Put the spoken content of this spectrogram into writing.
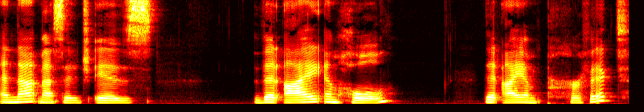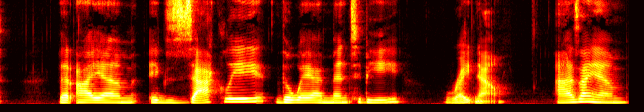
And that message is that I am whole, that I am perfect, that I am exactly the way I'm meant to be right now, as I am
